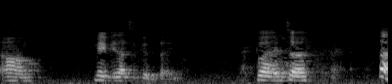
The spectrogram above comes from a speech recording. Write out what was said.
Um, maybe that's a good thing. But uh,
